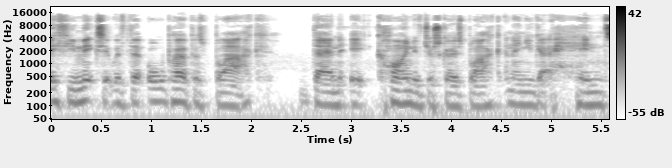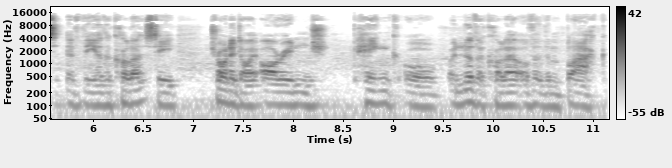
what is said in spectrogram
if you mix it with the all-purpose black, then it kind of just goes black and then you get a hint of the other color see trying to dye orange pink or another color other than black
